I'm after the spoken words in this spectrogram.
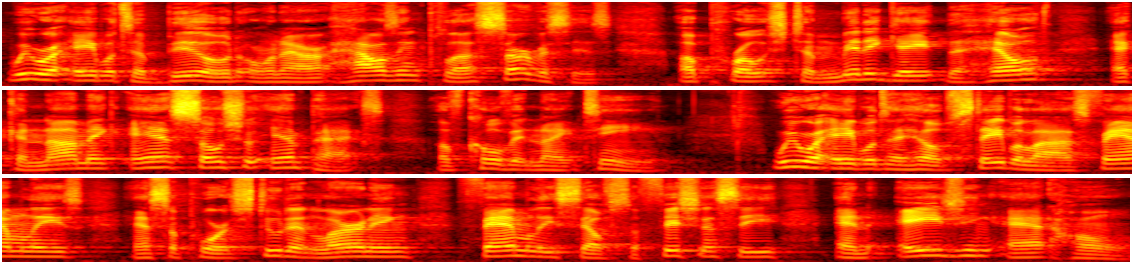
we were able to build on our Housing Plus services approach to mitigate the health, economic, and social impacts of COVID 19. We were able to help stabilize families and support student learning, family self sufficiency, and aging at home.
